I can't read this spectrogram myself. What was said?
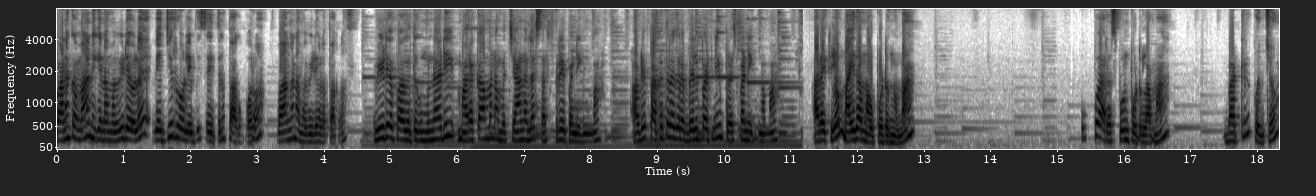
வணக்கம்மா. இன்னைக்கு நம்ம வீடியோவில் வெஜ்ஜி ரோல் எப்படி செய்யுதுன்னு பார்க்க போகிறோம் வாங்க நம்ம வீடியோவில் பார்க்கலாம். வீடியோ பார்க்கறதுக்கு முன்னாடி மறக்காமல் நம்ம சேனலை சப்ஸ்கிரைப் பண்ணிக்கணுமா அப்படியே பக்கத்தில் இருக்கிற பெல் பட்டனையும் ப்ரெஸ் பண்ணிக்கோங்கம்மா. அரை கிலோ மைதா மாவு போட்டுங்கம்மா உப்பு அரை ஸ்பூன் போட்டுக்கலாமா பட்ரு கொஞ்சம்.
